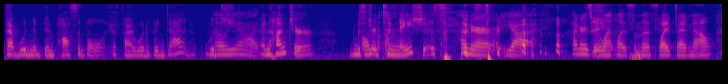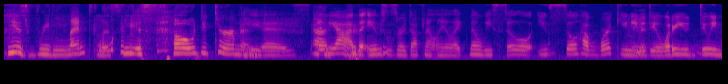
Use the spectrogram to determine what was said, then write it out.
that wouldn't have been possible if I would have been dead. Which, Oh, yeah. And Hunter, Mr. my- Tenacious, Hunter, yeah. Hunter's relentless in this lifetime now. he is relentless. he is so determined. He is. And, And- yeah, the angels were definitely like, no, we still, you still have work you need to do. What are you doing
